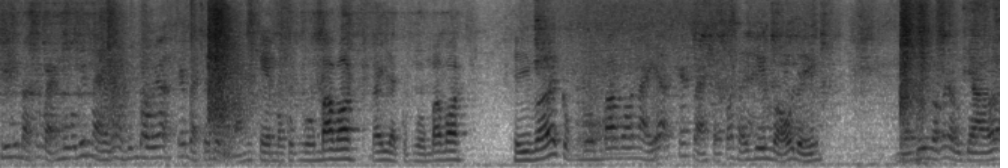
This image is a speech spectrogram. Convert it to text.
khi mà các bạn mua pin này của chúng tôi á các bạn sẽ được tặng kèm một cục nguồn 3V đây là cục nguồn 3V thì với cục nguồn 3V này á, các bạn sẽ có thể ghim vào ổ điện. Mà ghim vào cái đầu chờ á,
